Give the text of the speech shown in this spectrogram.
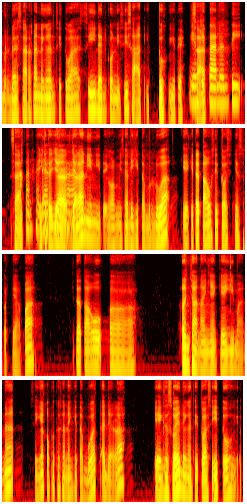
berdasarkan dengan situasi dan kondisi saat itu gitu ya Yang saat kita nanti saat akan ya kita hadapi ya. jalanin gitu ya. kalau misalnya kita berdua ya kita tahu situasinya seperti apa kita tahu eh, rencananya kayak gimana sehingga keputusan yang kita buat adalah ya yang sesuai dengan situasi itu gitu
